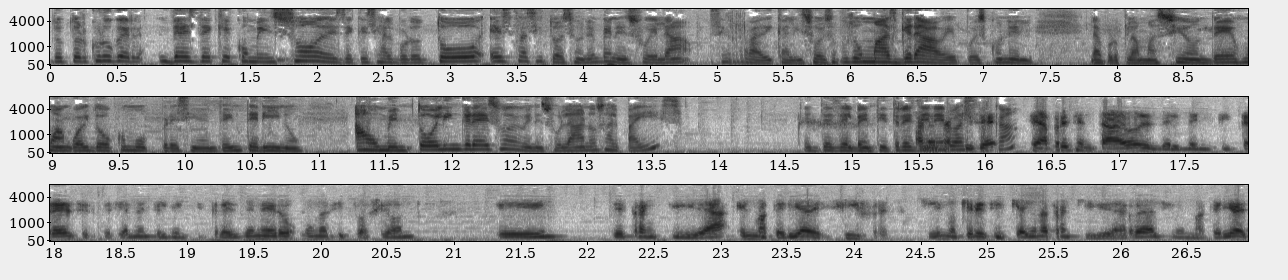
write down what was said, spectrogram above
Doctor Kruger, desde que comenzó, desde que se alborotó esta situación en Venezuela, se radicalizó, se puso más grave, pues con el, la proclamación de Juan Guaidó como presidente interino. ¿Aumentó el ingreso de venezolanos al país? Desde el 23 de enero hasta acá. Se ha presentado desde el 23, especialmente el 23 de enero, una situación eh, de tranquilidad en materia de cifras. ¿sí? No quiere decir que haya una tranquilidad real, sino en materia de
